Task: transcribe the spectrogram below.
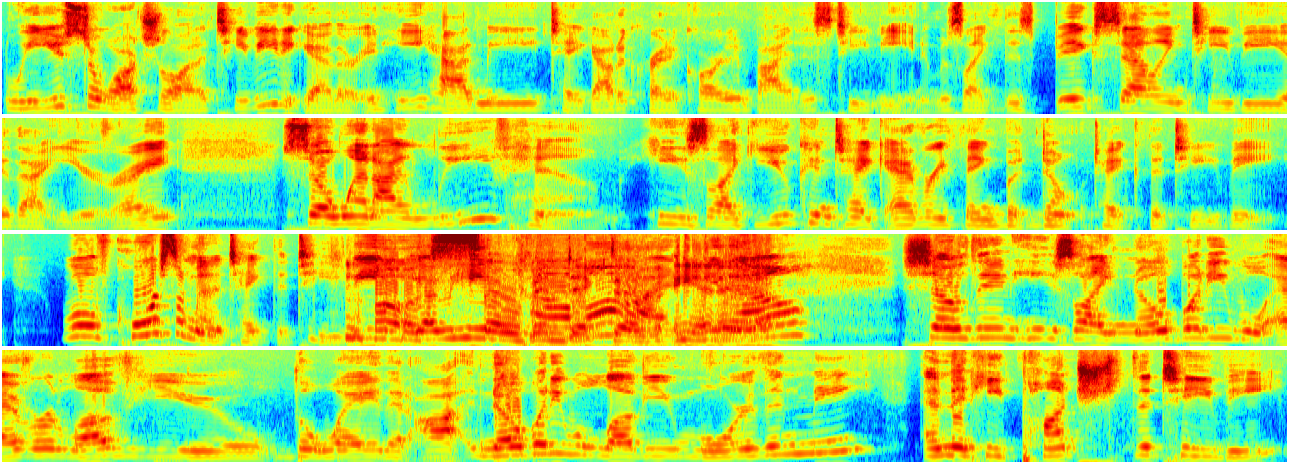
we used to watch a lot of TV together, and he had me take out a credit card and buy this TV. And it was like this big selling TV of that year, right? So when I leave him, he's like, You can take everything, but don't take the TV. Well, of course I'm going to take the TV. Oh, I mean, so come vindictive. on, Yeah, you yeah. know? So then he's like, Nobody will ever love you the way that I, nobody will love you more than me. And then he punched the TV.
